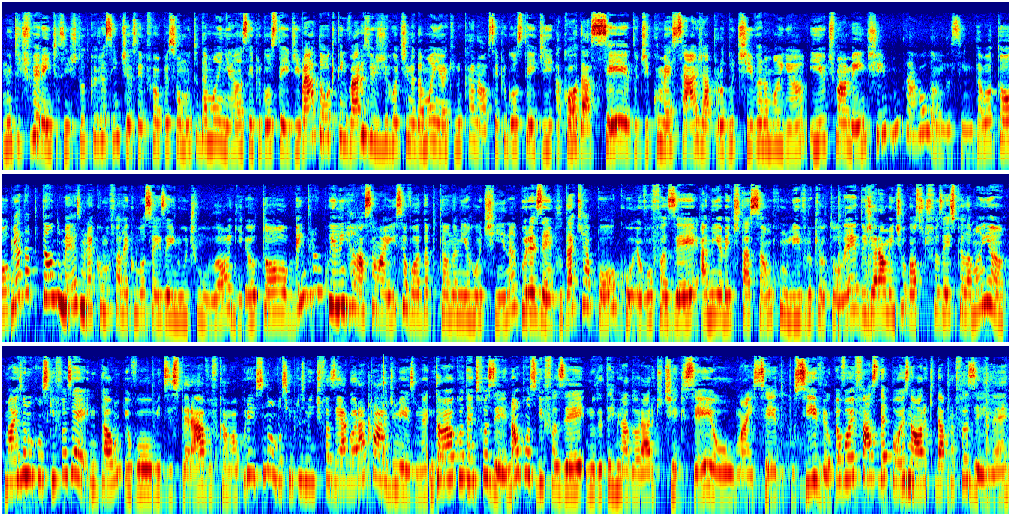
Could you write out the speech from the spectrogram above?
muito diferente, assim, de tudo que eu já senti. Eu sempre fui uma pessoa muito da manhã, sempre gostei de. Não é à toa que tem vários vídeos de rotina da manhã aqui no canal. Sempre gostei de acordar cedo, de começar já produtiva na manhã. E ultimamente não tá rolando, assim. Então eu tô me adaptando mesmo, né? Como eu falei com vocês aí no último vlog, eu tô bem tranquila em relação a isso. Eu vou adaptando a minha rotina. Por exemplo, daqui a pouco eu vou fazer a minha meditação com o livro que eu tô lendo. E geralmente eu gosto de fazer isso pela manhã, mas eu não consegui fazer. Então eu vou me desesperar, vou ficar mal por isso. Não, vou simplesmente fazer agora à tarde mesmo, né? Então é o que eu tento fazer. Não consegui fazer no determinado horário que tinha que ser, ou mais cedo possível, eu vou e faço depois na hora que dá pra fazer, né?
